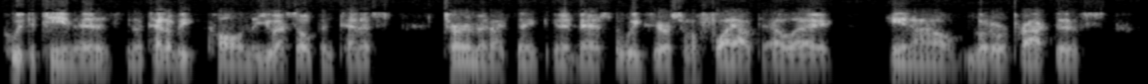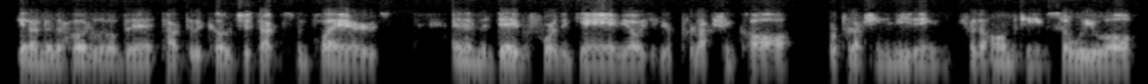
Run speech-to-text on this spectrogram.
who the team is. You know, Ted will be calling the U.S. Open tennis tournament, I think, in advance of the week zero. So he'll fly out to LA. He and I'll go to a practice, get under their hood a little bit, talk to the coaches, talk to some players. And then the day before the game, you always have your production call or production meeting for the home team. So we will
